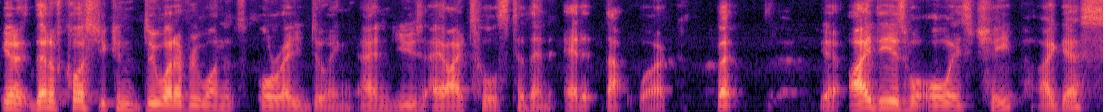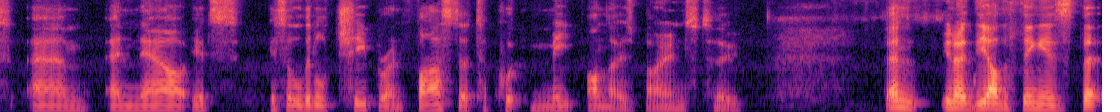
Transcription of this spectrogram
you know, then of course you can do what everyone is already doing and use AI tools to then edit that work. But yeah, ideas were always cheap, I guess, um, and now it's it's a little cheaper and faster to put meat on those bones too. Then you know the other thing is that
